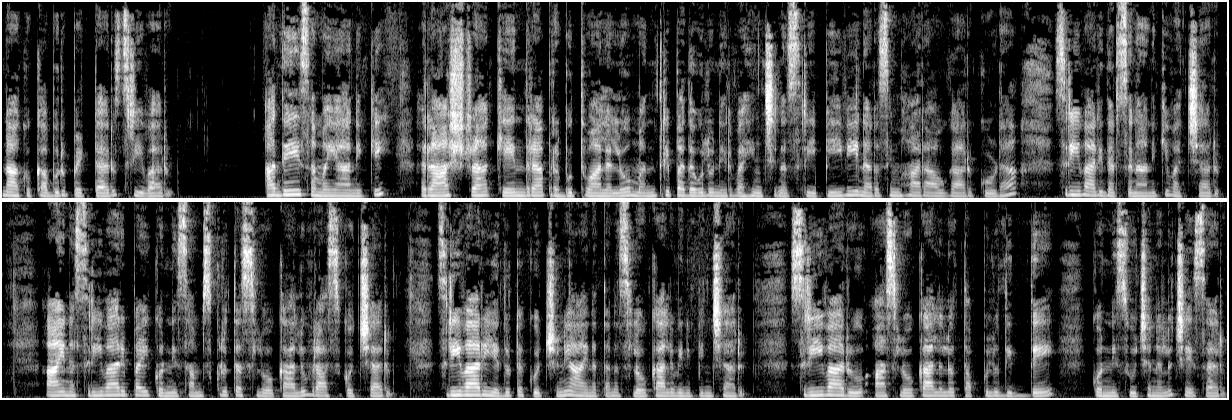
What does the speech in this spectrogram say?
నాకు కబురు పెట్టారు శ్రీవారు. అదే సమయానికి రాష్ట్ర కేంద్ర ప్రభుత్వాలలో మంత్రి పదవులు నిర్వహించిన శ్రీ పివి నరసింహారావు గారు కూడా శ్రీవారి దర్శనానికి వచ్చారు. ఆయన శ్రీవారిపై కొన్ని సంస్కృత శ్లోకాలు వ్రాసుకొచ్చారు. శ్రీవారి ఎదుట కూర్చుని ఆయన తన శ్లోకాలు వినిపించారు. శ్రీవారు ఆ శ్లోకాలలో తప్పులు దిద్దే కొన్ని సూచనలు చేశారు.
